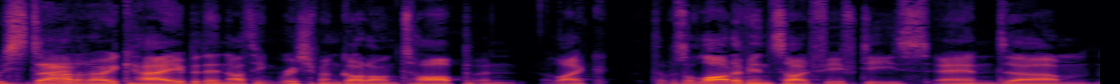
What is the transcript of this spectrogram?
we started okay, but then I think Richmond got on top, and like there was a lot of inside fifties, and um,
